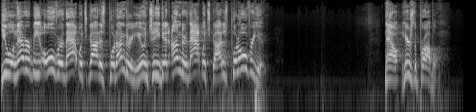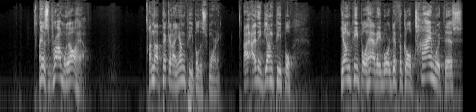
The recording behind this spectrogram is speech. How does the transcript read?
You will never be over that which God has put under you until you get under that which God has put over you. Now, here's the problem. And it's a problem we all have. I'm not picking on young people this morning. I, I think young people, young people have a more difficult time with this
